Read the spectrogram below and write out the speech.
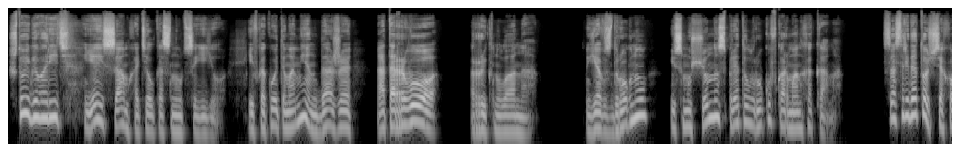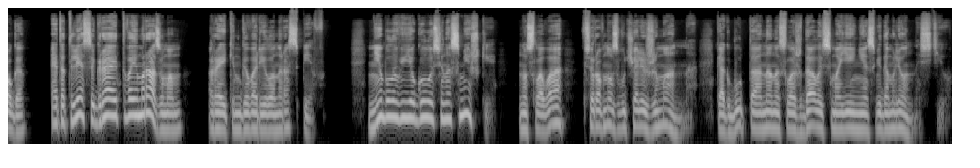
Что и говорить, я и сам хотел коснуться ее, и в какой-то момент даже «Оторву!» — рыкнула она. Я вздрогнул и смущенно спрятал руку в карман Хакама. «Сосредоточься, Хога. Этот лес играет твоим разумом», — Рейкин говорила нараспев. Не было в ее голосе насмешки, но слова все равно звучали жеманно, как будто она наслаждалась моей неосведомленностью.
